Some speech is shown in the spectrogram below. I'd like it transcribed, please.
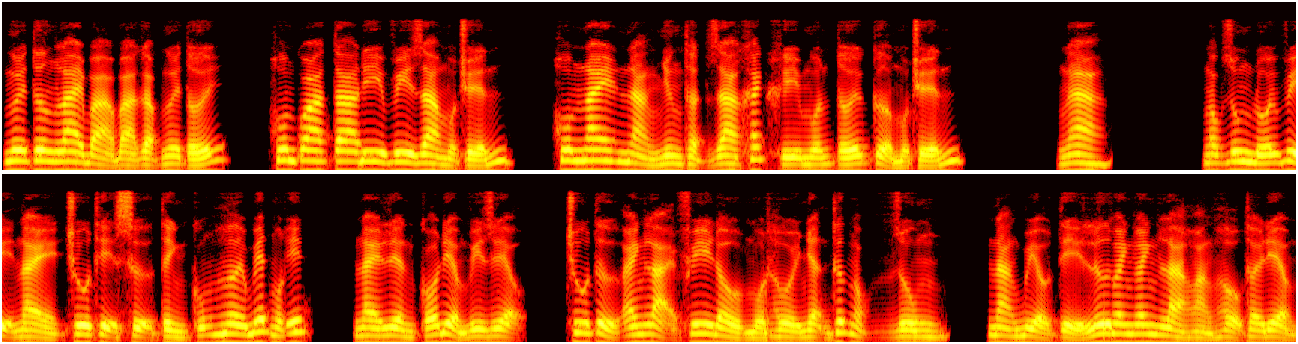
ngươi tương lai bà bà gặp ngươi tới, hôm qua ta đi vi ra một chuyến, hôm nay nàng nhưng thật ra khách khí muốn tới cửa một chuyến. Nga. Ngọc Dung đối vị này Chu thị sự tình cũng hơi biết một ít, này liền có điểm vi diệu, Chu tử anh lại phi đầu một hồi nhận thức Ngọc Dung, nàng biểu tỷ Lư Oanh Oanh là hoàng hậu thời điểm,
